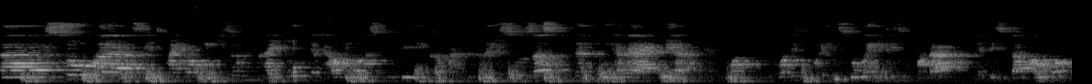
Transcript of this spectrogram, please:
Uh, so, uh, since my topic is on, I know that how the knowledge will be covered. Right? So, just that we have an idea what, what is weight. So, weight is a product that is come out of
